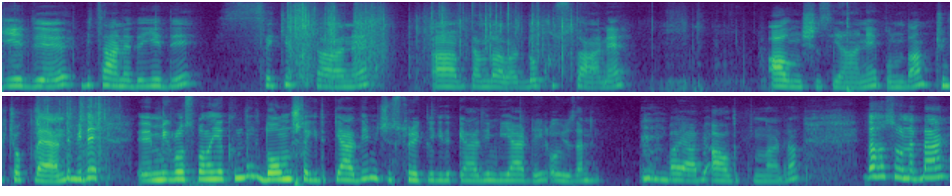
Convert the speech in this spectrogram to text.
7. Bir tane de 7. 8 tane. Aa, bir tane daha var. 9 tane. Almışız yani bundan. Çünkü çok beğendi. Bir de e, Migros bana yakın değil. Dolmuşla gidip geldiğim için sürekli gidip geldiğim bir yer değil. O yüzden bayağı bir aldık bunlardan. Daha sonra ben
